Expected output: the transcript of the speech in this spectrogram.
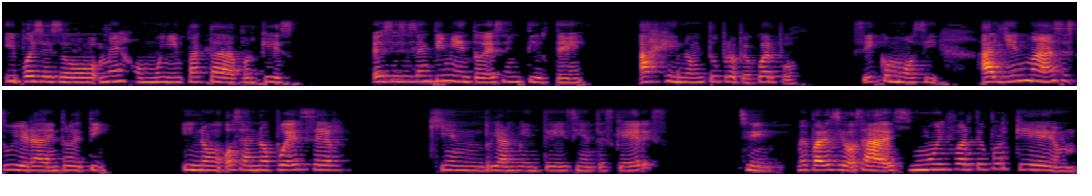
Y pues eso me dejó muy impactada porque es, es ese sentimiento de sentirte ajeno en tu propio cuerpo, ¿sí? Como si alguien más estuviera dentro de ti. Y no, o sea, no puedes ser quien realmente sientes que eres. Sí. Me pareció, o sea, es muy fuerte porque mm,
